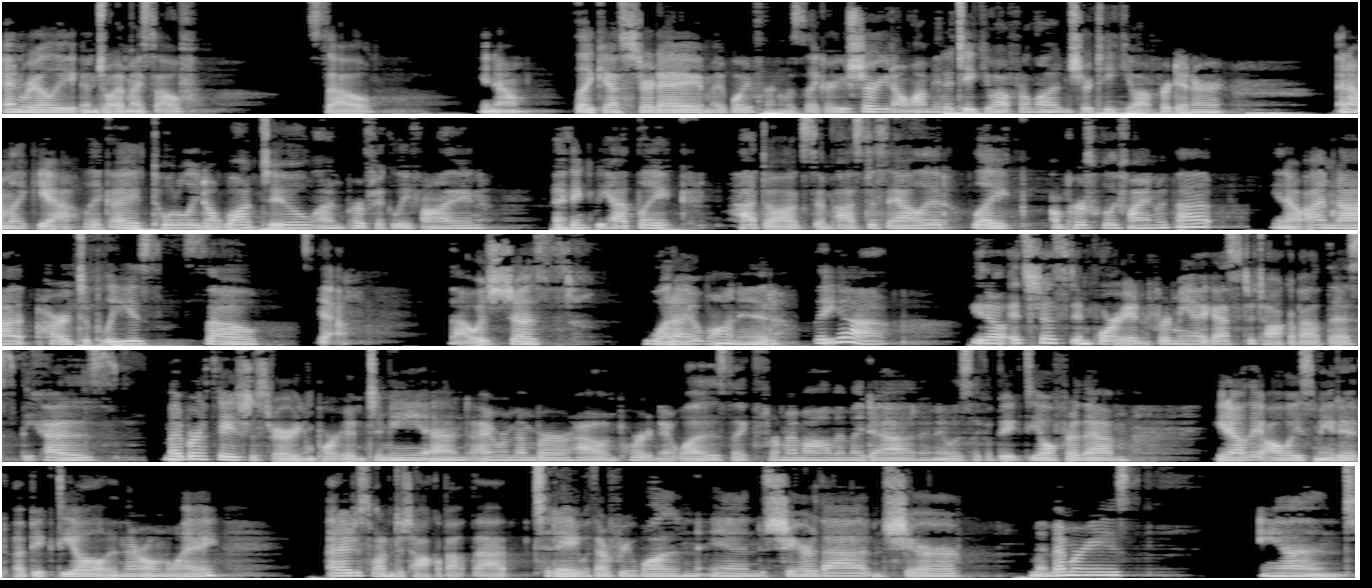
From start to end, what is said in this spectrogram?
and really enjoy myself. So, you know, like yesterday, my boyfriend was like, Are you sure you don't want me to take you out for lunch or take you out for dinner? And I'm like, Yeah, like I totally don't want to. I'm perfectly fine. I think we had like hot dogs and pasta salad. Like, I'm perfectly fine with that. You know, I'm not hard to please. So, yeah, that was just what I wanted. But yeah, you know, it's just important for me, I guess, to talk about this because my birthday is just very important to me. And I remember how important it was, like, for my mom and my dad. And it was like a big deal for them. You know, they always made it a big deal in their own way. And I just wanted to talk about that today with everyone and share that and share my memories and,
